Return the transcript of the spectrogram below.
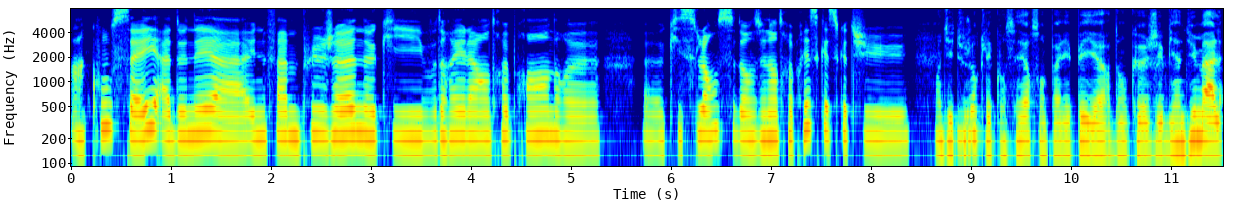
un conseil à donner à une femme plus jeune qui voudrait là entreprendre, euh, euh, qui se lance dans une entreprise, qu'est-ce que tu... On dit toujours que les conseilleurs sont pas les payeurs, donc j'ai bien du mal.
